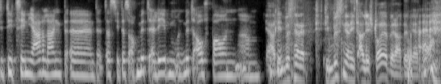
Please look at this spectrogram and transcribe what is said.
die, die zehn Jahre lang, äh, dass sie das auch miterleben und mit aufbauen. Ähm, ja, okay. die, müssen ja die müssen ja nicht alle Steuerberater werden. Ja.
